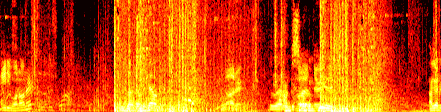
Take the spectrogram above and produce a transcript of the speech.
81 on her. Another squad. She's not coming down. Got her. I'm so confused. I got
